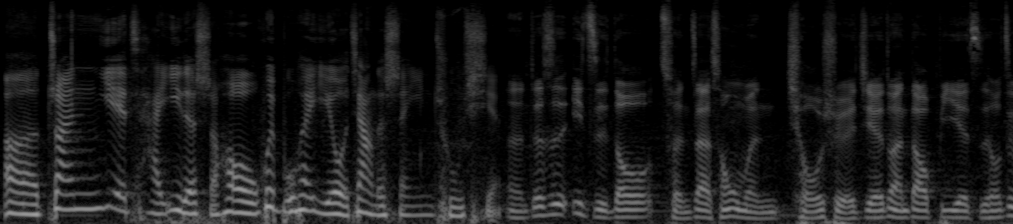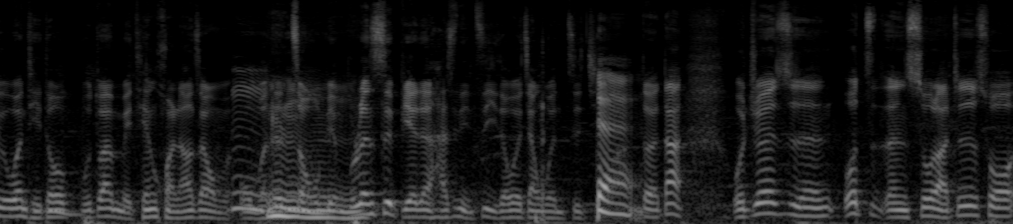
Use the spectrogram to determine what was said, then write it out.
呃，专业才艺的时候，会不会也有这样的声音出现？嗯，这是一直都存在，从我们求学阶段到毕业之后，这个问题都不断每天环绕在我们、嗯、我们的周边，嗯、不论是别人还是你自己，都会这样问自己。对对，但我觉得只能我只能说了，就是说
